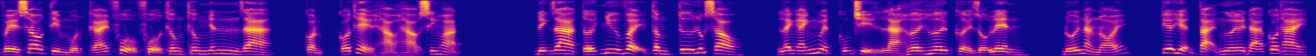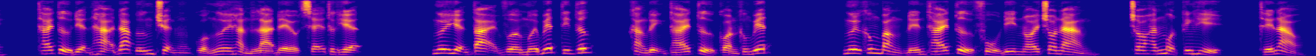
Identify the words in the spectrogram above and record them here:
về sau tìm một cái phổ phổ thông thông nhân ra, còn có thể hảo hảo sinh hoạt. Định ra tới như vậy tâm tư lúc sau, lãnh ánh nguyệt cũng chỉ là hơi hơi cười rộ lên, đối nàng nói, kia hiện tại ngươi đã có thai, thái tử điện hạ đáp ứng chuyện của ngươi hẳn là đều sẽ thực hiện. Ngươi hiện tại vừa mới biết tin tức, khẳng định thái tử còn không biết. Ngươi không bằng đến thái tử phủ đi nói cho nàng, cho hắn một kinh hỉ, thế nào?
